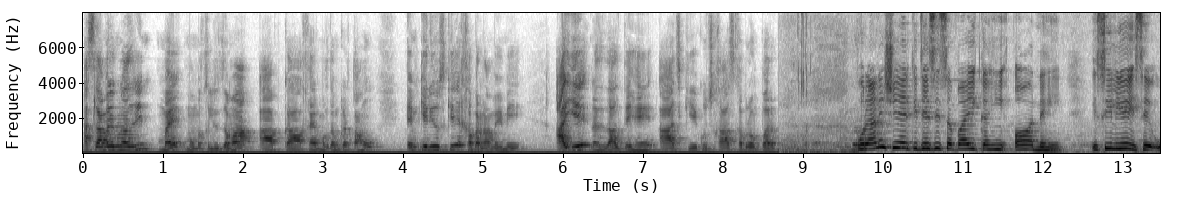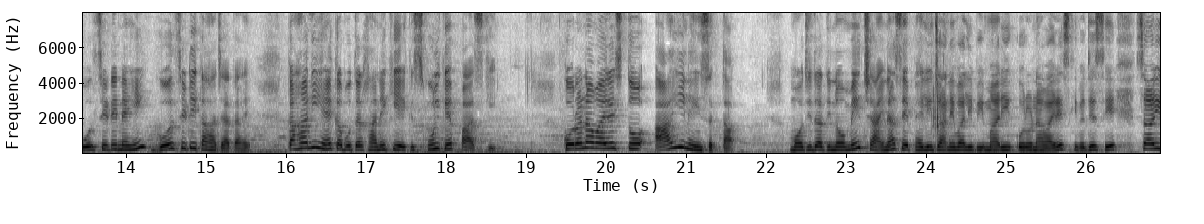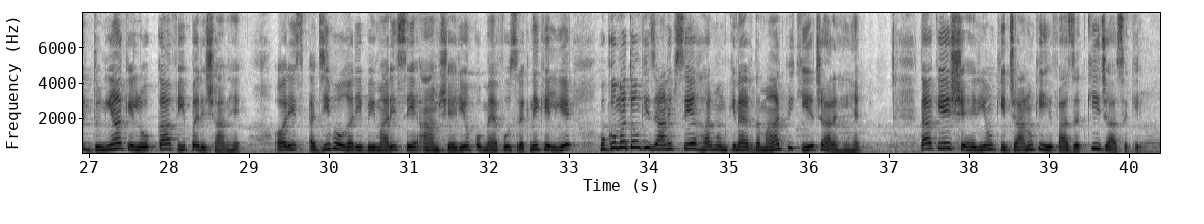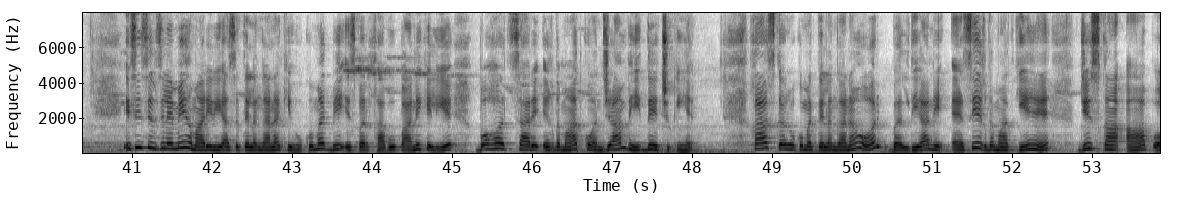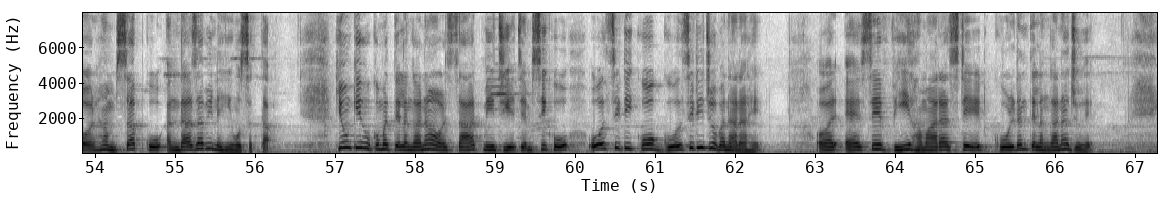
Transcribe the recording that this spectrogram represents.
वालेकुम नाजरीन, मैं मोहम्मद खलील जमा आपका खैर मकदम करता हूँ एम के न्यूज़ के खबरनामे में। आइए नज़र डालते हैं आज के कुछ खास खबरों पर। पुराने शहर की जैसी सफ़ाई कहीं और नहीं, इसीलिए इसे ओल्ड सिटी नहीं गोल्ड सिटी कहा जाता है। कहानी है कबूतर खाने की एक स्कूल के पास की। कोरोना वायरस तो आ ही नहीं सकता। मौजूदा दिनों में चाइना से फैली जाने वाली बीमारी कोरोना वायरस की वजह से सारी दुनिया के लोग काफ़ी परेशान हैं। और इस अजीब व गरीब बीमारी से आम शहरियों को महफूज रखने के लिए हुकूमतों की जानब से हर मुमकिन इकदाम भी किए जा रहे हैं, ताकि शहरियों की जानों की हिफाजत की जा सके। इसी सिलसिले में हमारी रियासत तेलंगाना की हुकूमत भी इस पर काबू पाने के लिए बहुत सारे इकदाम को अंजाम भी दे चुकी हैं। खासकर हुकूमत तेलंगाना और बल्दिया ने ऐसे इकदाम किए हैं जिसका आप और हम सबको अंदाज़ा भी नहीं हो सकता। क्योंकि हुकूमत तेलंगाना और साथ में जीएचएमसी को ओल्ड सिटी को गोल्ड सिटी जो बनाना है। और ऐसे भी हमारा स्टेट गोल्डन तेलंगाना जो है।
